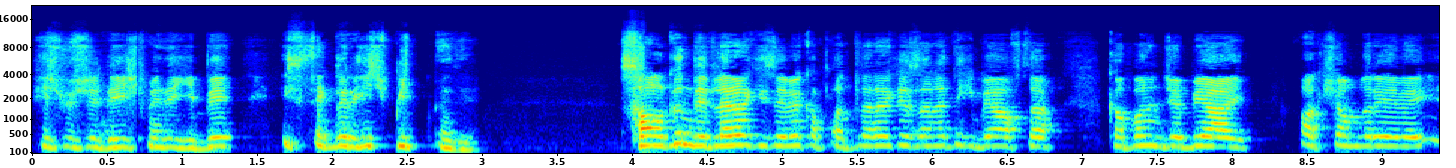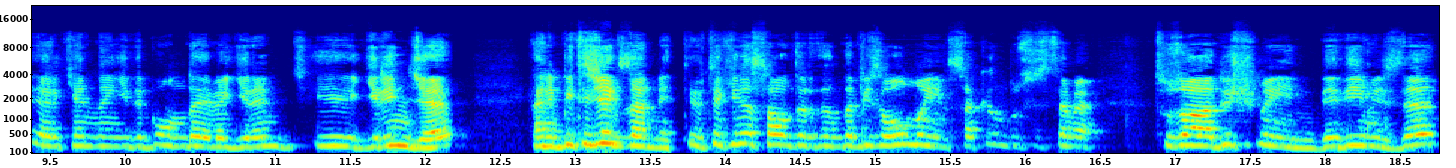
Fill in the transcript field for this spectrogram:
Hiçbir şey değişmediği gibi istekleri hiç bitmedi. Salgın dediler, herkes eve kapattılar. Herkes zannetti ki bir hafta kapanınca bir ay akşamları eve erkenden gidip onda eve giren, girince yani bitecek zannetti. Ötekine saldırdığında biz olmayın, sakın bu sisteme tuzağa düşmeyin dediğimizde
